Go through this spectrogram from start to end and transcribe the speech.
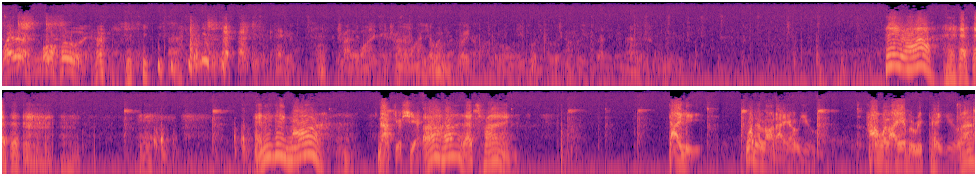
Waiter, more food. Try the wine. Try the wine. You're a great wine. There you are. Anything more? Not just yet. Uh-huh, that's fine. Diley, what a lot I owe you. How will I ever repay you, huh?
